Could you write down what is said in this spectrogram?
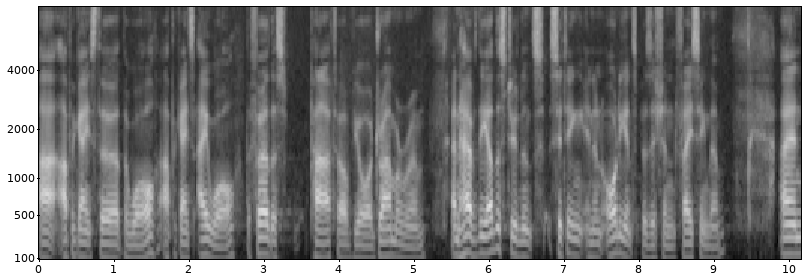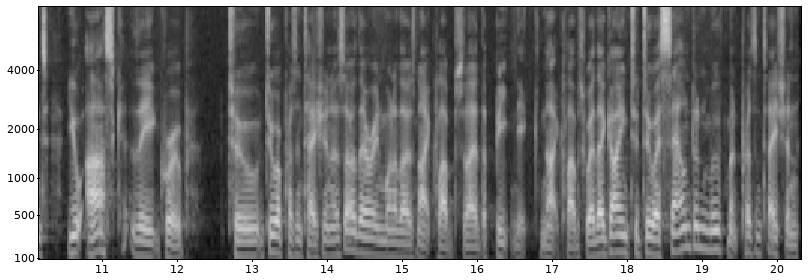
uh, up against the, the wall, up against a wall, the furthest part of your drama room, and have the other students sitting in an audience position facing them. And you ask the group to do a presentation as though they're in one of those nightclubs, uh, the beatnik nightclubs, where they're going to do a sound and movement presentation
